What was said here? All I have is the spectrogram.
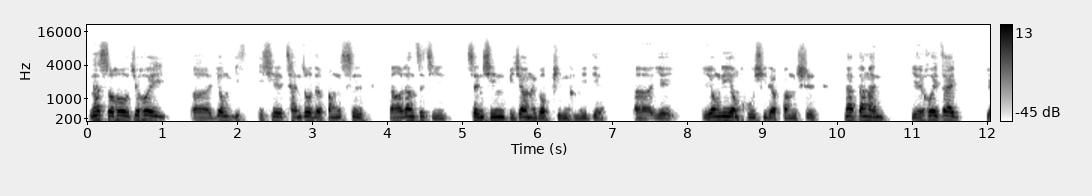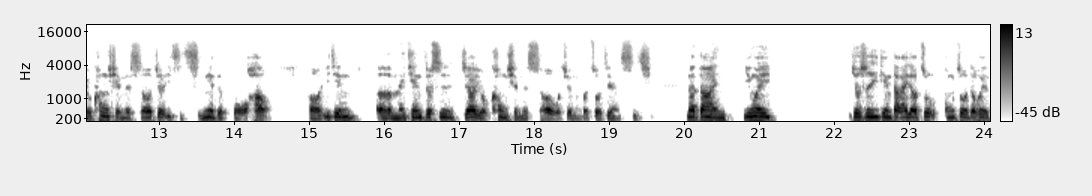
那时候就会呃用一一些禅坐的方式，然后让自己身心比较能够平衡一点，呃也也用利用呼吸的方式，那当然也会在有空闲的时候就一直持念的佛号，哦一天呃每天都是只要有空闲的时候，我就能够做这件事情。那当然，因为就是一天大概要做工作都会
